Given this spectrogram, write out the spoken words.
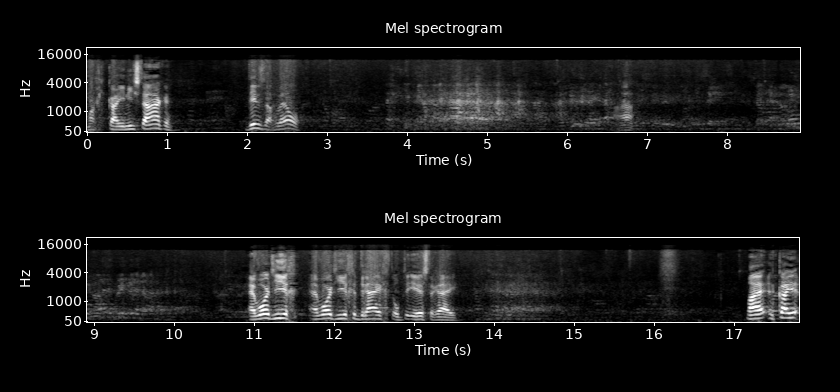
mag, kan je niet staken. Dinsdag wel. Ah. Er wordt, hier, er wordt hier gedreigd op de eerste rij. Maar kan je,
